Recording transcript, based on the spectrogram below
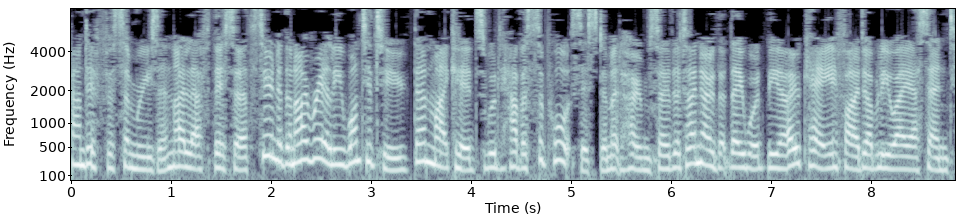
And if for some reason I left this earth sooner than I really wanted to, then my kids would have a support system at home so that I know that they would be okay if I wasn't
